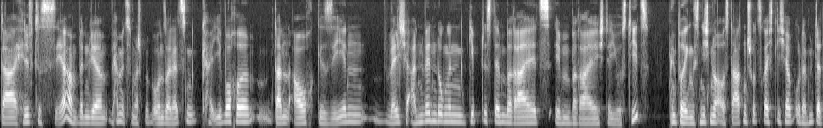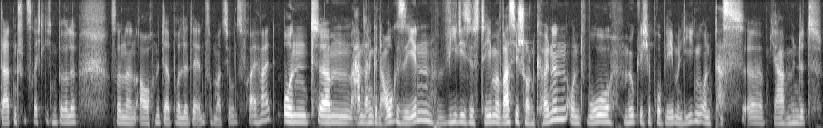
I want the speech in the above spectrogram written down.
da hilft es sehr, wenn wir, wir haben jetzt zum Beispiel bei unserer letzten KI-Woche dann auch gesehen, welche Anwendungen gibt es denn bereits im Bereich der Justiz. Übrigens nicht nur aus datenschutzrechtlicher oder mit der datenschutzrechtlichen Brille, sondern auch mit der Brille der Informationsfreiheit. Und ähm, haben dann genau gesehen, wie die Systeme, was sie schon können und wo mögliche Probleme liegen. Und das äh, ja, mündet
